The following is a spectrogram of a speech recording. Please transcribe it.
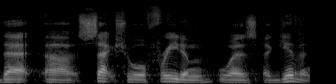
that uh, sexual freedom was a given.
